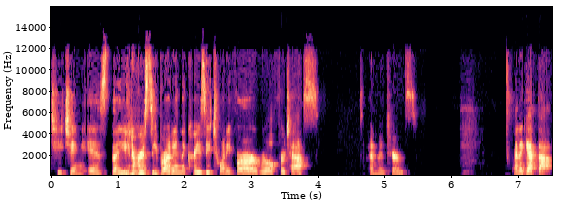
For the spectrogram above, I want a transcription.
teaching is the university brought in the crazy 24 hour rule for tests and midterms and i get that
